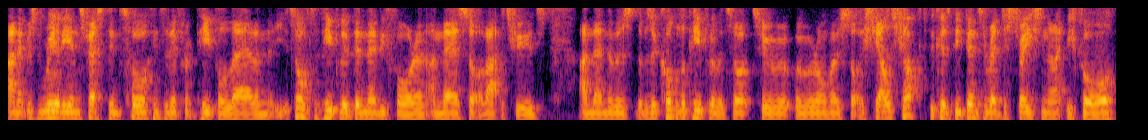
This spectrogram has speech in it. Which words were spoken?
and it was really interesting talking to different people there, and you talk to the people who've been there before and, and their sort of attitudes. And then there was there was a couple of people who were talked to who were almost sort of shell shocked because they'd been to registration the night before,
